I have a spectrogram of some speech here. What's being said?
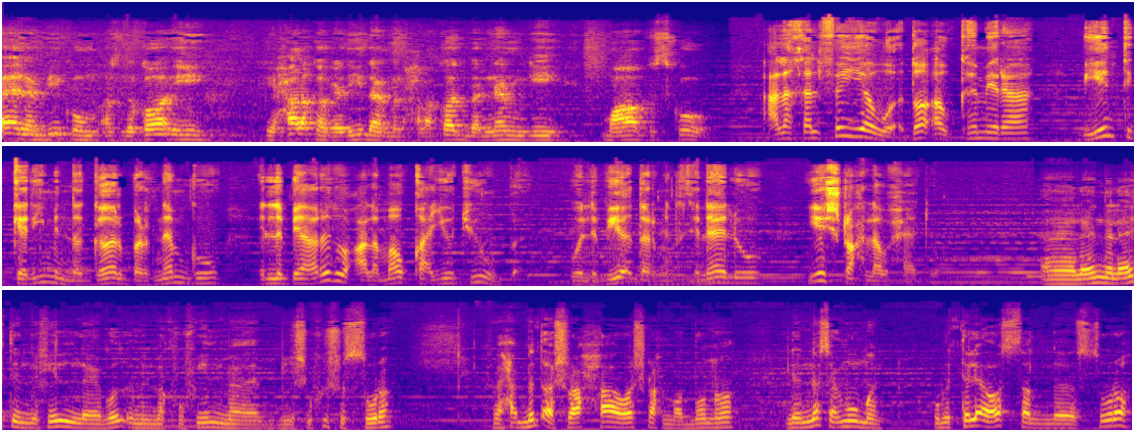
أهلا بكم أصدقائي في حلقة جديدة من حلقات برنامجي معاق سكوب على خلفية وإضاءة وكاميرا بينتج كريم النجار برنامجه اللي بيعرضه على موقع يوتيوب واللي بيقدر من خلاله يشرح لوحاته. آه لأن لقيت إن في جزء من المكفوفين ما بيشوفوش الصورة فحبيت أشرحها وأشرح مضمونها للناس عموما وبالتالي أوصل الصورة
